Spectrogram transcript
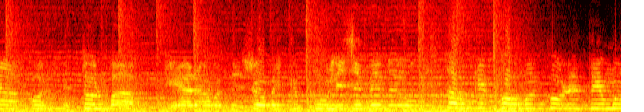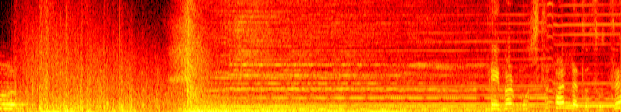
না করলে তোর বাপকে আর আমাদের সবাইকে পুলিশে দেবে আমাকে ক্ষমা করে দে মা। এবার বুঝতে পারলে তো তুতে।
